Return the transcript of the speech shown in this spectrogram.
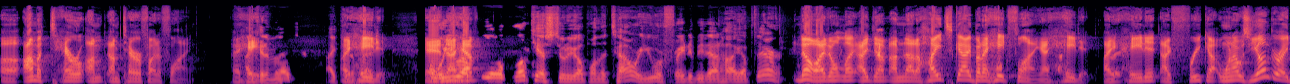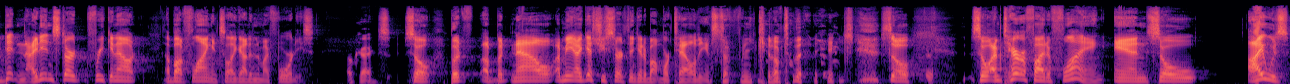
Uh, I'm a terror. I'm I'm terrified of flying. I I hate can it. imagine. I, can I hate it. Oh, And when I you were have the old broadcast studio up on the tower, you were afraid to be that high up there. no, I don't like. I, I'm not a heights guy, but I hate flying. I hate it. I hate it. I freak out. When I was younger, I didn't. I didn't start freaking out about flying until I got into my 40s. Okay. So, but uh, but now, I mean, I guess you start thinking about mortality and stuff when you get up to that age. So, so I'm terrified of flying, and so I was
